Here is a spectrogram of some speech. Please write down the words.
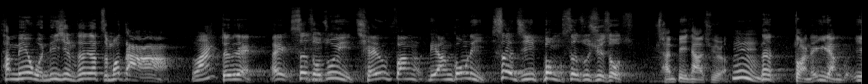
它没有稳定性，它要怎么打啊、哇，对不对？哎，射手注意，前方两公里射击，嘣，射出去的时候，船变下去了。嗯，那短了一两一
